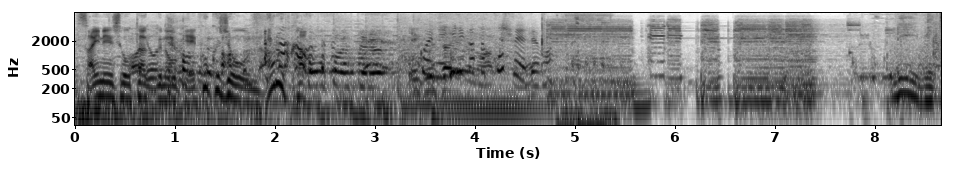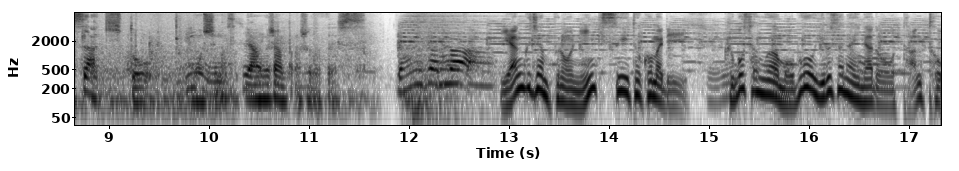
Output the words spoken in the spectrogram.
最年少タッグの下克上なるか。これ握り方個性出ますねリー光明と申します。ヤングジャンプの所属です。ヤングジャンプの人気スイートコメディ久保さんはモブを許さないなどを担当。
